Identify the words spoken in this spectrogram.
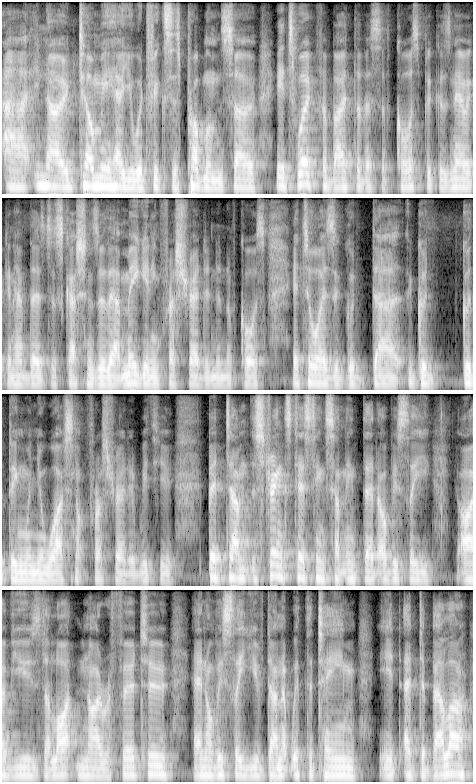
uh, you know, tell me how you would fix this problem. So it's worked for both of us, of course, because now we can have those discussions without me getting frustrated. And of course, it's always a good, uh, a good good thing when your wife's not frustrated with you. But um, the strengths testing is something that obviously I've used a lot and I refer to. And obviously you've done it with the team at, at DiBella.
